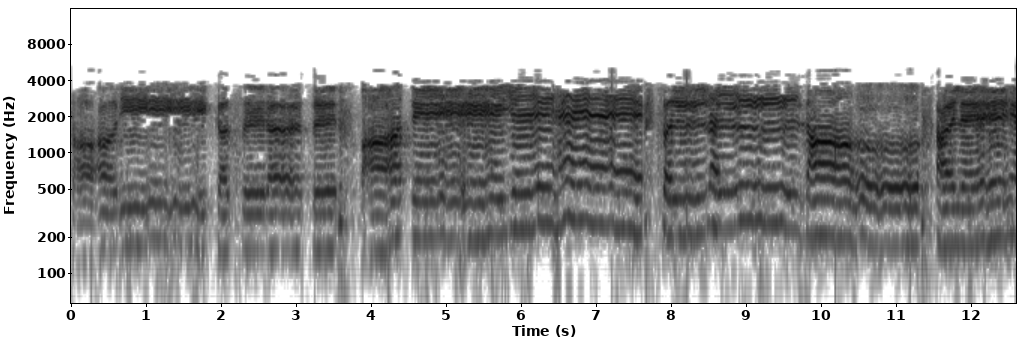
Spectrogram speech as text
ساری کثرت پاتے یہ ہیں صلی اللہ علیہ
